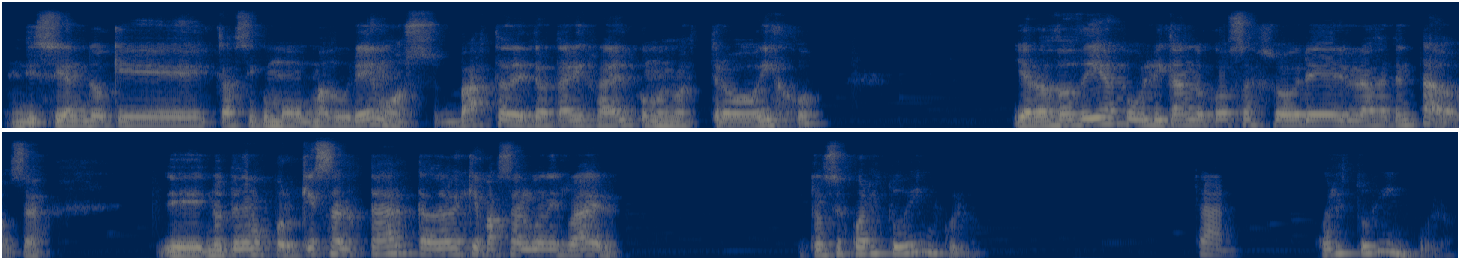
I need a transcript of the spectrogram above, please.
diciendo que casi como maduremos, basta de tratar a Israel como nuestro hijo. Y a los dos días publicando cosas sobre los atentados. O sea, eh, no tenemos por qué saltar cada vez que pasa algo en Israel. Entonces, ¿cuál es tu vínculo? Claro. ¿Cuál es tu vínculo?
